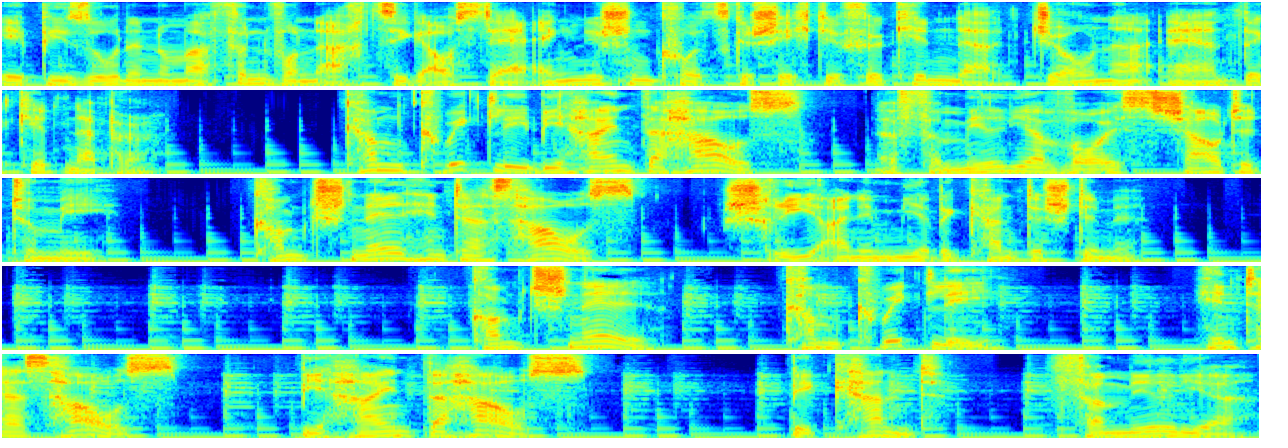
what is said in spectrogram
Episode Nummer 85 aus der englischen Kurzgeschichte für Kinder Jonah and the Kidnapper. Come quickly behind the house, a familiar voice shouted to me. Kommt schnell hinters Haus, schrie eine mir bekannte Stimme. Kommt schnell, come quickly, hinters Haus, behind the house. Bekannt, familiar,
